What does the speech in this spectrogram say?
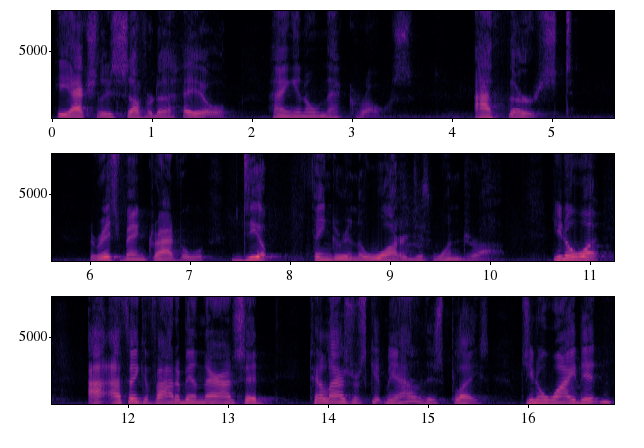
He actually suffered a hell hanging on that cross. I thirst. The rich man cried for dip finger in the water, just one drop. You know what? I, I think if I'd have been there, I'd said, Tell Lazarus, get me out of this place. Do you know why he didn't?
